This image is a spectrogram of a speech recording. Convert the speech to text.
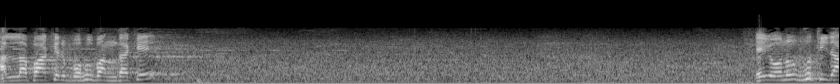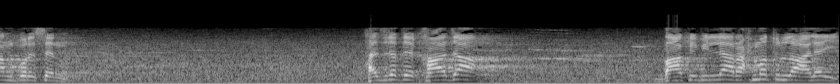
আল্লাহ পাকের বহু বান্দাকে এই অনুভূতি দান করেছেন। হজরতে খাজা বাকিবিল্লা রহমতুল্লাহ আলাই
